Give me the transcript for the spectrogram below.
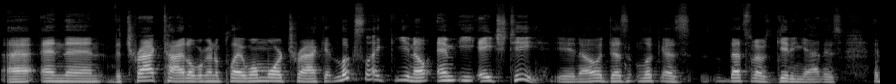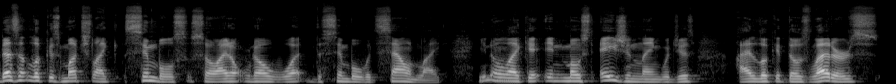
Uh, and then the track title, we're going to play one more track. It looks like, you know, M E H T. You know, it doesn't look as, that's what I was getting at, is it doesn't look as much like symbols. So I don't know what the symbol would sound like. You know, like in most Asian languages, I look at those letters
